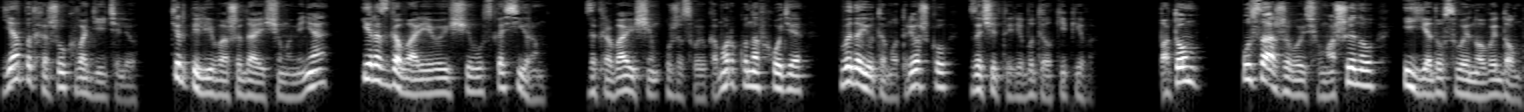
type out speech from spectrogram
я подхожу к водителю, терпеливо ожидающему меня и разговаривающему с кассиром, закрывающим уже свою коморку на входе, выдают ему трешку за четыре бутылки пива. Потом усаживаюсь в машину и еду в свой новый дом.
